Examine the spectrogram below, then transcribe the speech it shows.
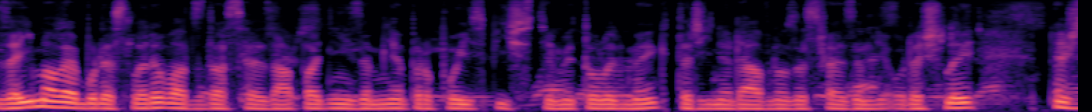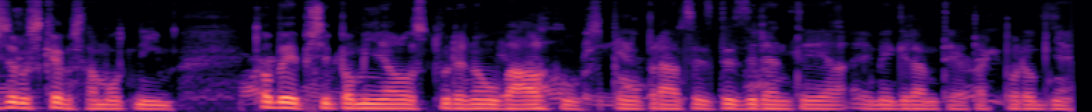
Zajímavé bude sledovat, zda se západní země propojí spíš s těmito lidmi, kteří nedávno ze své země odešli, než s Ruskem samotným. To by připomínalo studenou válku, spolupráci s dizidenty a imigranty a tak podobně.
